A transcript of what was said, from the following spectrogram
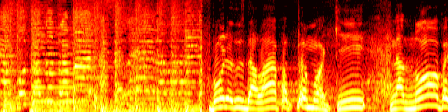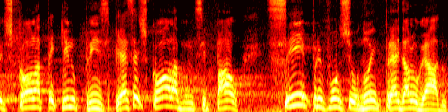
a força do trabalho. Bom Jesus da Lapa, estamos aqui na nova escola Pequeno Príncipe. Essa escola municipal sempre funcionou em prédio alugado.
